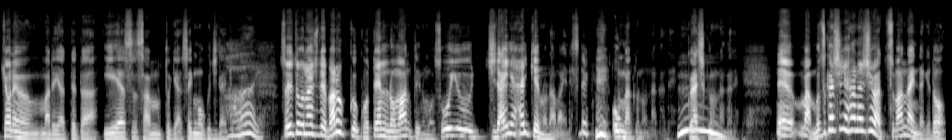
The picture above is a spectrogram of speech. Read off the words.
去年までやってた家康さんの時は戦国時代とか。はい。それと同じでバロック古典ロマンっていうのもそういう時代背景の名前ですね。ええ。音楽の中でうん。クラシックの中で。でまあ難しい話はつまんないんだけど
